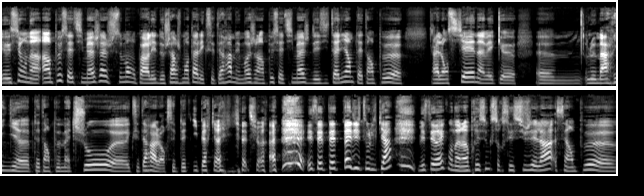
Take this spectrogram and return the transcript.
Et aussi, on a un peu cette image-là, justement, on parlait de charge mentale, etc. Mais moi, j'ai un peu cette image des Italiens, peut-être un peu euh, à l'ancienne, avec euh, euh, le mari peut-être un peu macho, etc. Alors, c'est peut-être hyper caricatural, et c'est peut-être pas du tout le cas. Mais c'est vrai qu'on a l'impression que sur ces sujets-là, c'est un peu...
